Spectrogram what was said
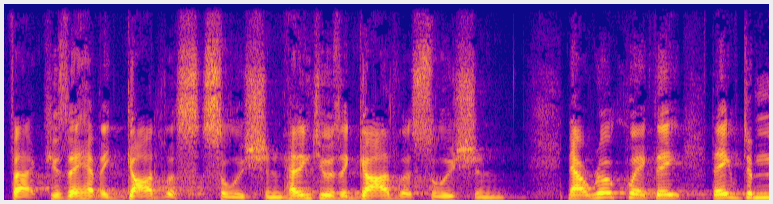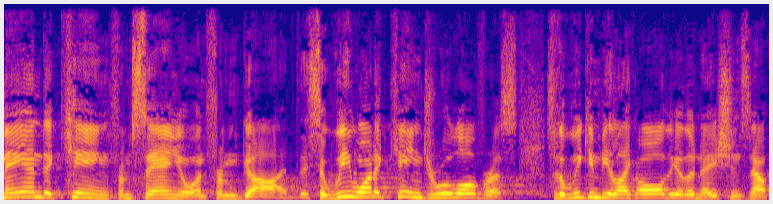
In fact, because they have a godless solution. Heading two is a godless solution. Now, real quick, they, they demand a king from Samuel and from God. They said, We want a king to rule over us so that we can be like all the other nations. Now,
